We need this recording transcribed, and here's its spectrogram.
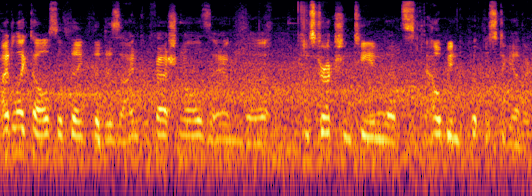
I'd like to also thank the design professionals and the construction team that's helping to put this together.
